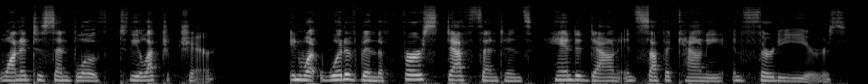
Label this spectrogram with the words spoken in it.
wanted to send Bloth to the electric chair in what would have been the first death sentence handed down in Suffolk County in 30 years.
